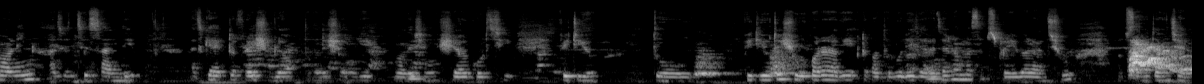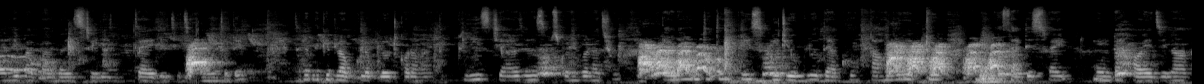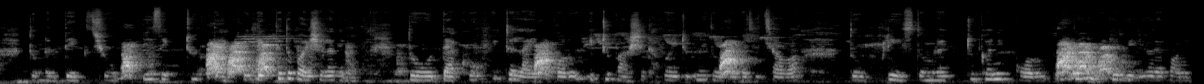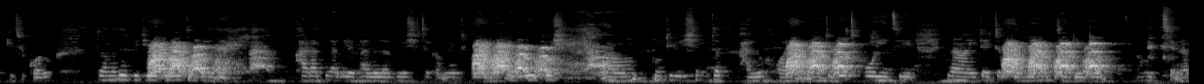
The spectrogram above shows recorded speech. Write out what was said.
Morning, আজ হচ্ছে Sunday. আজকে একটা ফ্রেশ ব্লগ তোমাদের সঙ্গে তোমাদের সঙ্গে শেয়ার করছি ভিডিও তো ভিডিওটা শুরু করার আগে একটা কথা বলি, যারা যারা আমার সাবস্ক্রাইবার আছো সাইটন চ্যানেলে বা বাবা স্টাডি ডায়েরি যে চ্যানেলটাতে সেখান থেকে ব্লগগুলো আপলোড করা হয়। তো প্লিজ যারা যারা সাবস্ক্রাইবার আছো, তারা অন্তত প্লিজ ভিডিওগুলো দেখো, তাহলেও একটু স্যাটিসফাইড মনটা হয় যে না, তোমরা দেখছ। প্লিজ একটু দেখো, দেখতে তো পয়সা লাগে না। তো দেখো, একটা লাইক করো, একটু পাশে থাকো, এইটুকুনি তোমাদের কাছে চাওয়া। তো প্লিজ তোমরা একটুখানি করো। তোমরা তো অনেকের ভিডিও দেখো, অনেক কিছু করো। তো আমাদের ভিডিওগুলো তোমরা দেখো। খারাপ লাগলে, ভালো লাগলে সেটা কমেন্ট করো। বেশ মোটিভেশনটা ভালো হয় মোটিভেট হই যে, না, এটা একটা প্রবলেম এটা হচ্ছে না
